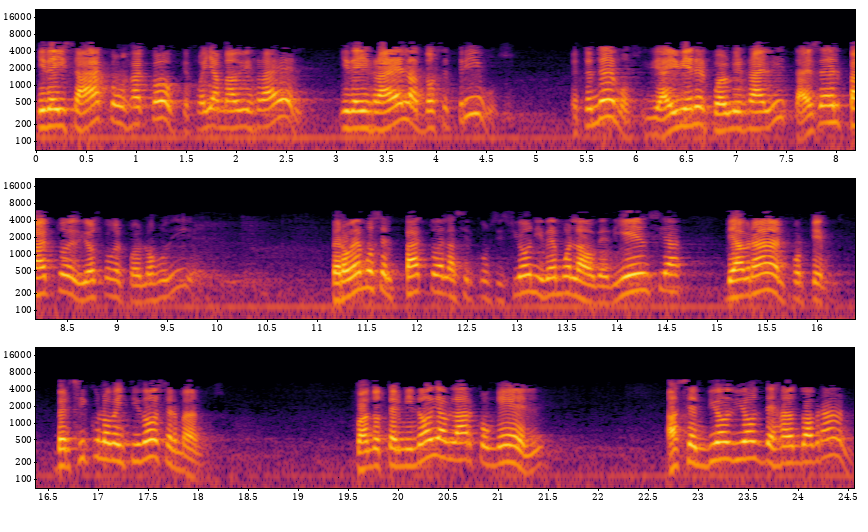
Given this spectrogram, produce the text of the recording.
Y de Isaac con Jacob, que fue llamado Israel. Y de Israel las doce tribus. ¿Entendemos? Y de ahí viene el pueblo israelita. Ese es el pacto de Dios con el pueblo judío. Pero vemos el pacto de la circuncisión y vemos la obediencia de Abraham, porque versículo 22, hermanos, cuando terminó de hablar con él, ascendió Dios dejando a Abraham.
